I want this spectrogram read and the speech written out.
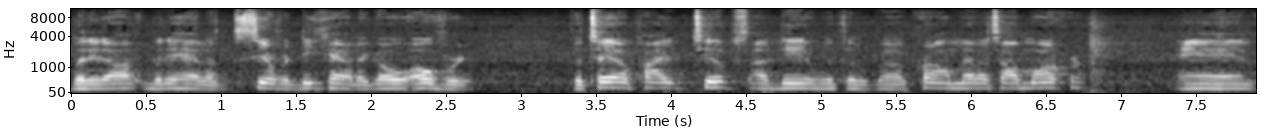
but it all, but it had a silver decal to go over it. The tailpipe tips I did with the uh, chrome Molotow marker, and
